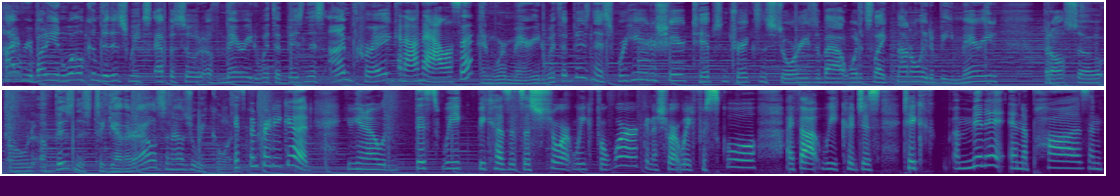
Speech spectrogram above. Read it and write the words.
Hi, everybody, and welcome to this week's episode of Married with a Business. I'm Craig. And I'm Allison. And we're married with a business. We're here to share tips and tricks and stories about what it's like not only to be married, but also own a business together. Allison, how's your week going? It's been pretty good. You know, this week, because it's a short week for work and a short week for school, I thought we could just take a minute and a pause and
